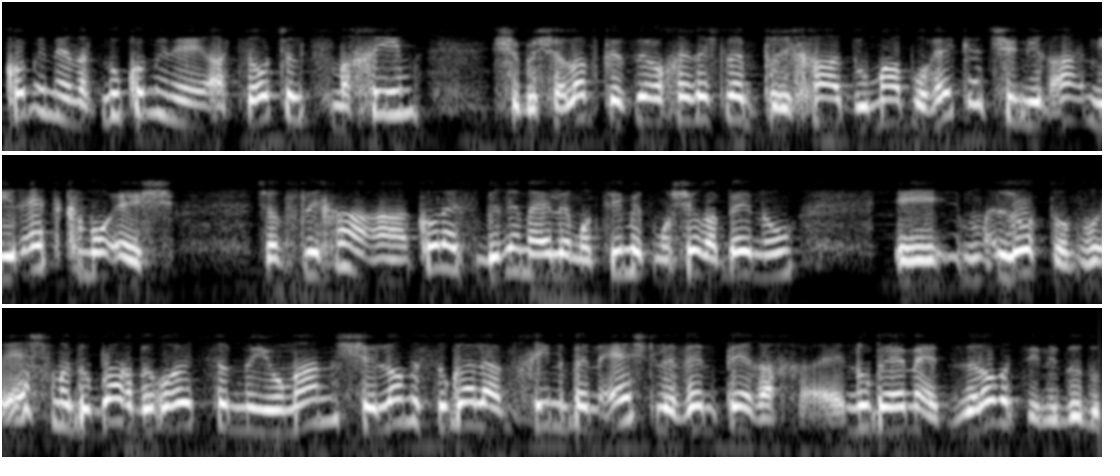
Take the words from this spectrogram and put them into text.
כל מיני, נתנו כל מיני הצעות של צמחים, שבשלב כזה או אחר יש להם פריחה אדומה בוהקת שנראית כמו אש. עכשיו, סליחה, כל ההסברים האלה מוצאים את משה רבנו אה, לא טוב. יש מדובר ברועה צאן מיומן שלא מסוגל להבחין בין אש לבין פרח. אה, נו באמת, זה לא רציני, דודו.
